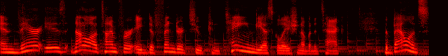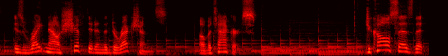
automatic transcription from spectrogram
And there is not a lot of time for a defender to contain the escalation of an attack. The balance is right now shifted in the directions of attackers. Jakkal says that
